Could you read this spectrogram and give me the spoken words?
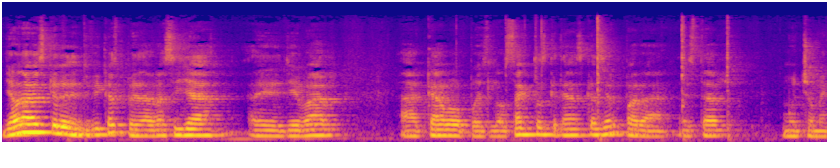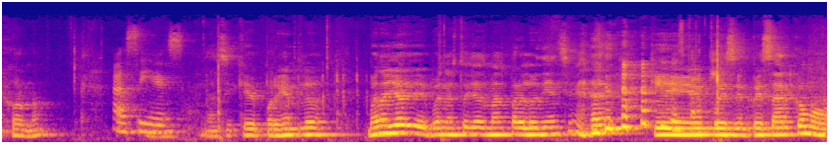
ya una vez que lo identificas, pues ahora sí ya eh, llevar a cabo pues los actos que tengas que hacer para estar mucho mejor, ¿no? Así es. Así que, por ejemplo, bueno, yo, eh, bueno, esto ya es más para la audiencia, que pues empezar como,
